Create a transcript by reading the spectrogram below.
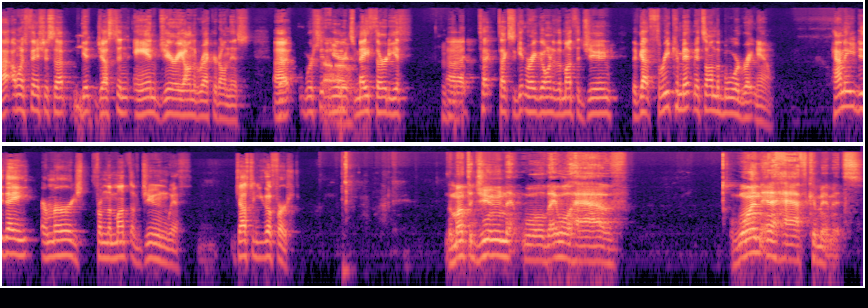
I, I, want to finish this up. Get Justin and Gerry on the record on this. Uh, we're sitting here. It's May 30th. Mm-hmm. Uh, te- Texas getting ready to go into the month of June. They've got three commitments on the board right now. How many do they emerge from the month of June with? Justin, you go first. The month of June will they will have one and a half commitments.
